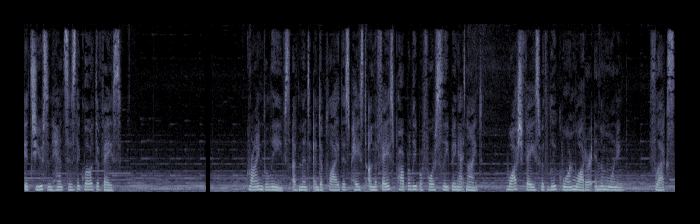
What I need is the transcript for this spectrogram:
Its use enhances the glow of the face. Grind the leaves of mint and apply this paste on the face properly before sleeping at night. Wash face with lukewarm water in the morning. Flecks,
